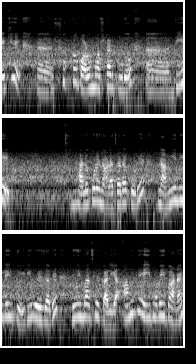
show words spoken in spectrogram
রেখে শুকনো গরম মশলার গুঁড়ো দিয়ে ভালো করে নাড়াচাড়া করে নামিয়ে নিলেই তৈরি হয়ে যাবে রুই মাছের কালিয়া। আমি তো এইভাবেই বানাই,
